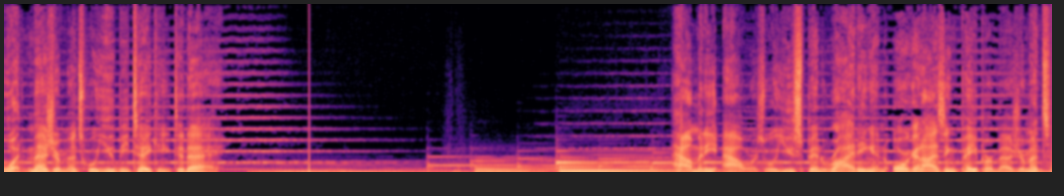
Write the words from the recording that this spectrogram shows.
What measurements will you be taking today? How many hours will you spend writing and organizing paper measurements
